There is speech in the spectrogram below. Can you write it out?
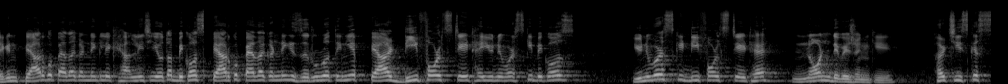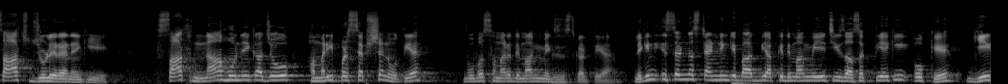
लेकिन प्यार को पैदा करने के लिए ख्याल नहीं चाहिए होता बिकॉज़ प्यार को पैदा करने की ज़रूरत ही नहीं है। प्यार डिफ़ॉल्ट स्टेट है यूनिवर्स की बिकॉज़ यूनिवर्स की डिफ़ॉल्ट स्टेट है नॉन डिविजन की, हर चीज़ के साथ जुड़े रहने की। साथ ना होने का जो हमारी परसेप्शन होती है, वो बस हमारे दिमाग में एग्जिस्ट करती है। लेकिन इस अंडरस्टैंडिंग के बाद भी आपके दिमाग में ये चीज़ आ सकती है कि ओके ये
